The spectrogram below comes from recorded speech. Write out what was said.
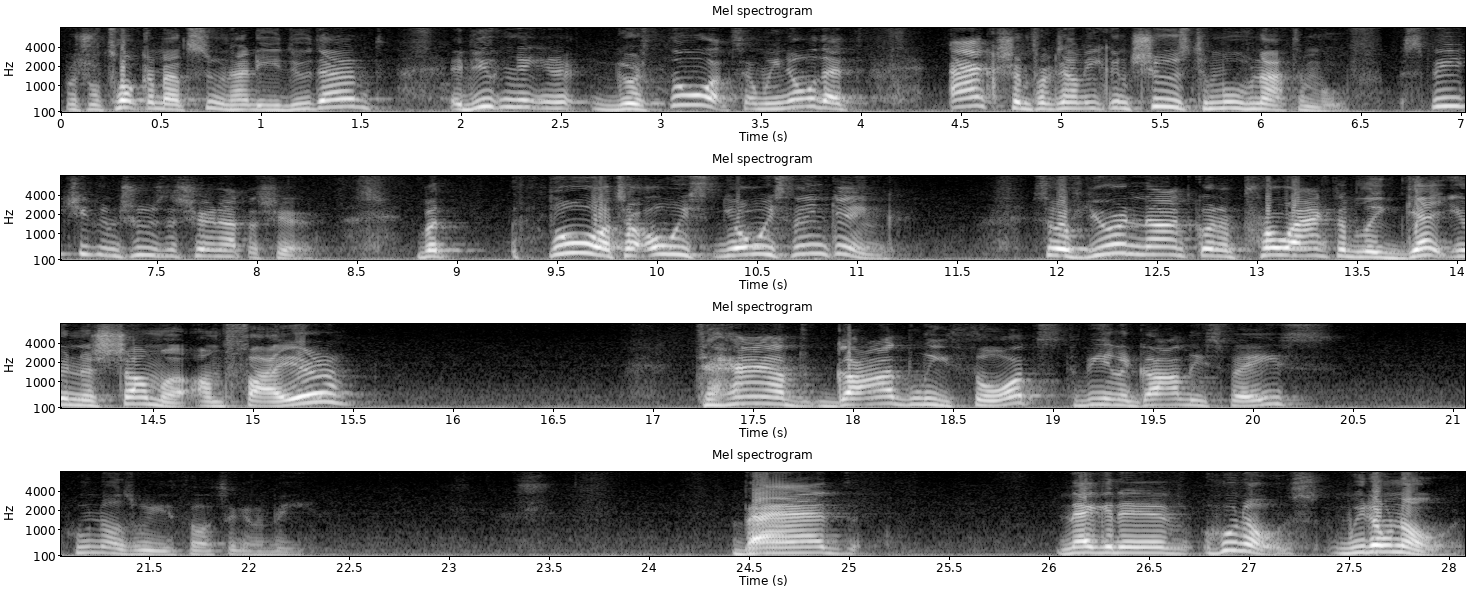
which we'll talk about soon, how do you do that? If you can get your, your thoughts, and we know that action, for example, you can choose to move, not to move. Speech, you can choose to share, not to share. But thoughts are always, you're always thinking. So if you're not going to proactively get your neshama on fire, to have godly thoughts, to be in a godly space, who knows where your thoughts are going to be? Bad, negative, who knows? We don't know.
